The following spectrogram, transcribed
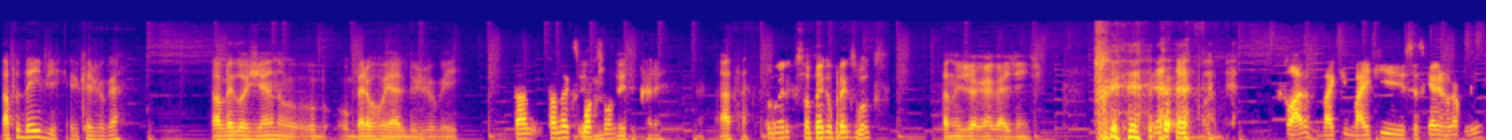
Dá pro Dave, ele quer jogar. Tava elogiando o, o Battle Royale do jogo aí. Tá, tá no Xbox One. 2018, cara. Ah, tá. O Eric só pega pra Xbox. Pra não jogar com a gente. Claro, vai que, vai que vocês querem jogar comigo.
